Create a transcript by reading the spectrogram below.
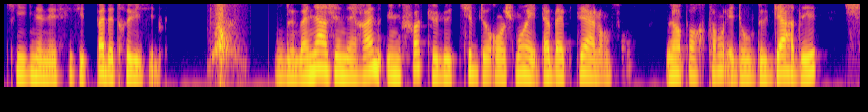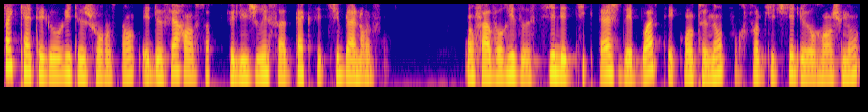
qui ne nécessite pas d'être visible. De manière générale, une fois que le type de rangement est adapté à l'enfant, l'important est donc de garder chaque catégorie de jouets ensemble et de faire en sorte que les jouets soient accessibles à l'enfant. On favorise aussi l'étiquetage des boîtes et contenants pour simplifier le rangement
